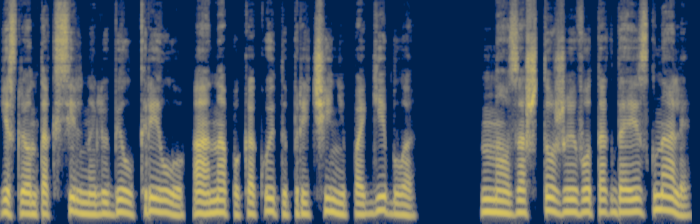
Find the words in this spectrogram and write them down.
если он так сильно любил Криллу, а она по какой-то причине погибла. Но за что же его тогда изгнали?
